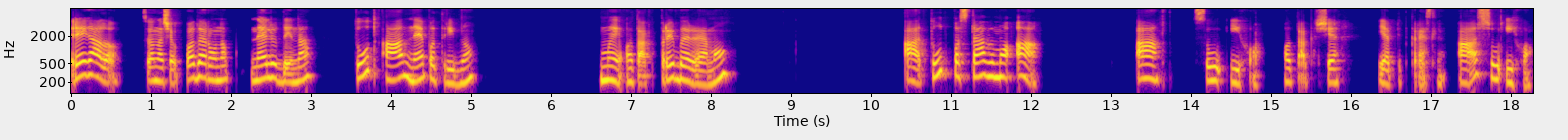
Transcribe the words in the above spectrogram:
Regalo – це наш подарунок, не людина. Тут А не потрібно. Ми отак приберемо. А тут поставимо А. А су іхо. Отак ще я підкреслю. А су іхо.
